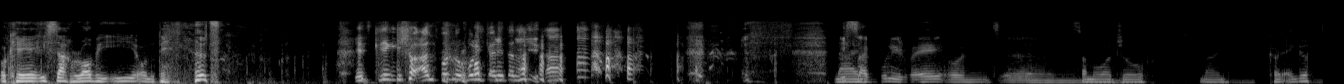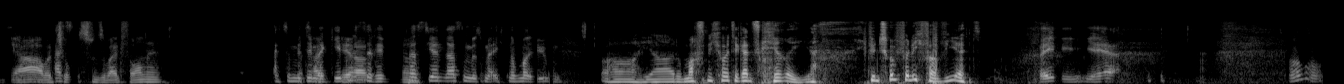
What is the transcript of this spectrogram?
Okay, ich sag Robbie E. und Daniels. Jetzt kriege ich schon Antworten, obwohl ich gar nicht danach frage. Nein, Ich sag Bully Ray und ähm, Samoa Joe. Nein, Kurt Engel. Ja, aber Joe Also- ist schon so weit vorne. Also mit Das dem Ergebnis er, der Revue ja. passieren lassen, müssen wir echt nochmal üben. Oh ja, du machst mich heute ganz kirre hier. Ich bin schon völlig verwirrt. Baby, yeah. Oh.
